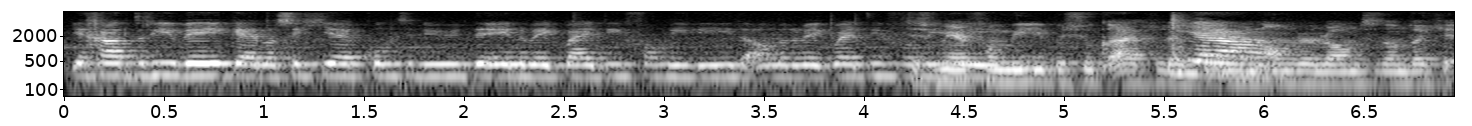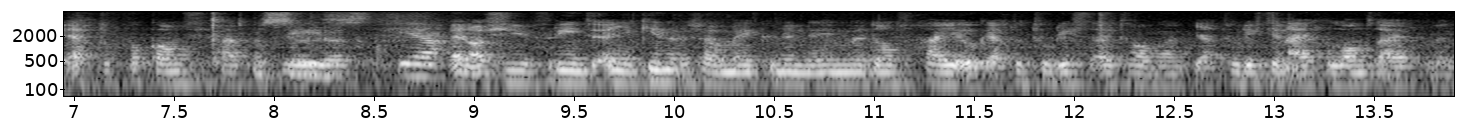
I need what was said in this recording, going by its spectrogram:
je gaat drie weken en dan zit je continu de ene week bij die familie, de andere week bij die Het familie. is meer familiebezoek eigenlijk Ja. in een ander land dan dat je echt op vakantie gaat natuurlijk. Precies, ja. En als je je vriend en je kinderen zou mee kunnen nemen, dan ga je ook echt de toerist uithangen. Ja, toerist in eigen land eigenlijk.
